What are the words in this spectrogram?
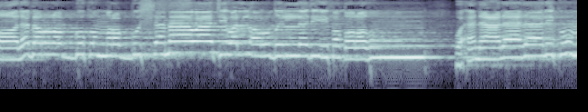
قال بل ربكم رب السماوات والأرض الذي فطرهن وأنا على ذلكم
